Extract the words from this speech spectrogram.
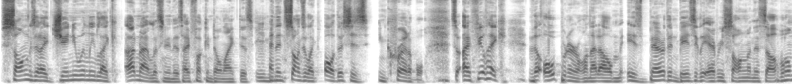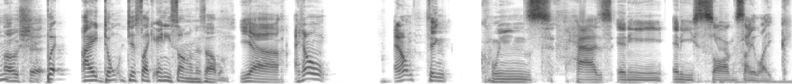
songs that I genuinely like. I'm not listening to this. I fucking don't like this. Mhm. And then songs are like, oh, this is incredible. So I feel like the opener on that album is better than basically every song on this album. Oh shit. But I don't dislike any song on this album. Yeah, I don't I don't think Queens has any any songs I like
